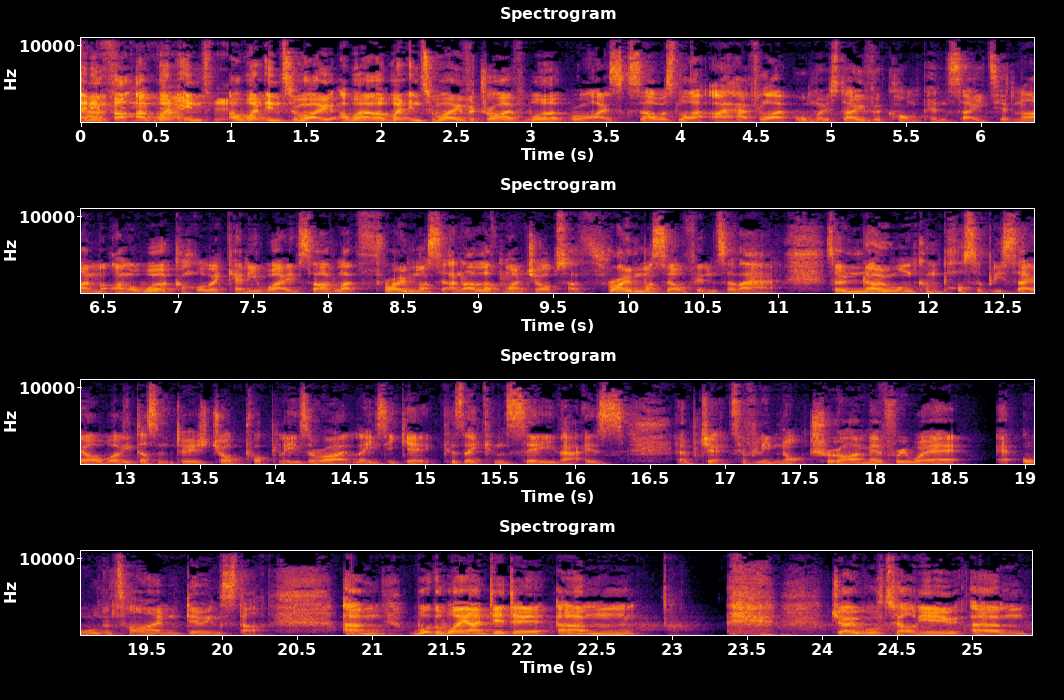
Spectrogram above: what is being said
and in fact, I went in, I went into, well, I went into overdrive work wise because I was like, I have like almost overcompensated and I'm, I'm a workaholic anyway. So I've like thrown myself, and I love my job. So I've thrown myself into that. So no one can possibly say, oh, well, he doesn't do his job properly. He's a right lazy git because they can see that is objectively not true. I'm everywhere all the time doing stuff. Um, what the way I did it, um, Joe will tell you, um,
